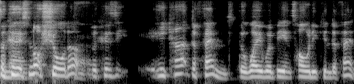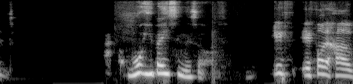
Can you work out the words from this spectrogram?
Because it's not shored up. No. Because he, he can't defend the way we're being told he can defend. What are you basing this off? If if I have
